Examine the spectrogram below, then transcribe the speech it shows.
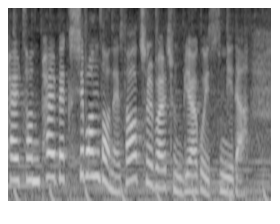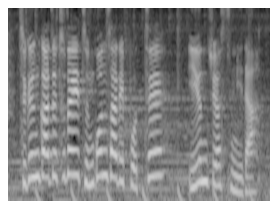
8,810원 선에서 출발 준비하고 있습니다. 지금까지 Today 증권사 리포트 이은주였습니다.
